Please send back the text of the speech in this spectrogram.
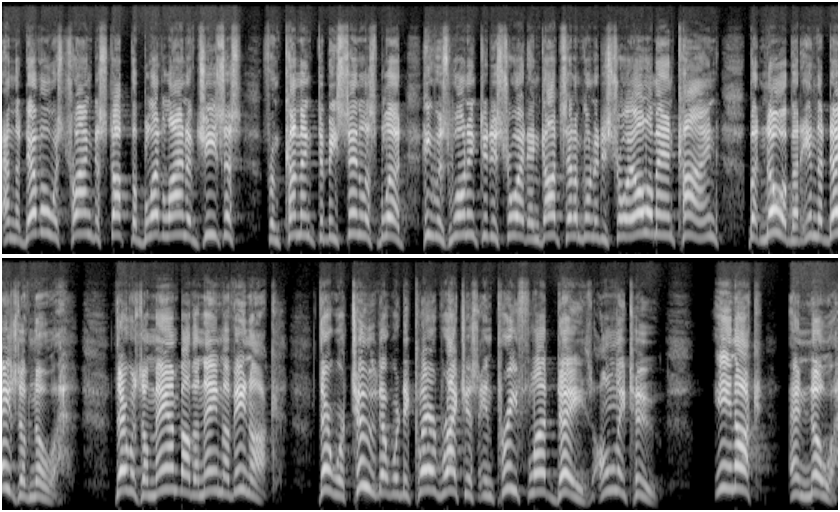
And the devil was trying to stop the bloodline of Jesus from coming to be sinless blood. He was wanting to destroy it. And God said, I'm going to destroy all of mankind but Noah. But in the days of Noah, there was a man by the name of Enoch. There were two that were declared righteous in pre flood days, only two Enoch and Noah.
